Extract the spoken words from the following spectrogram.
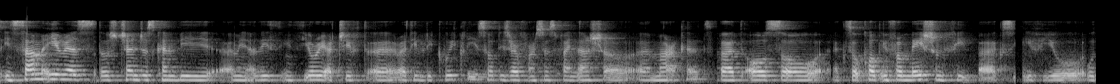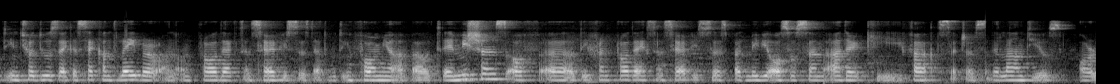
In some areas, those changes can be, I mean, at least in theory, achieved uh, relatively quickly. So these are, for instance, financial uh, markets, but also like so-called information feedbacks. If you would introduce like a second label on, on products and services that would inform you about the emissions of uh, different products and services, but maybe also some other key facts such as the land use or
